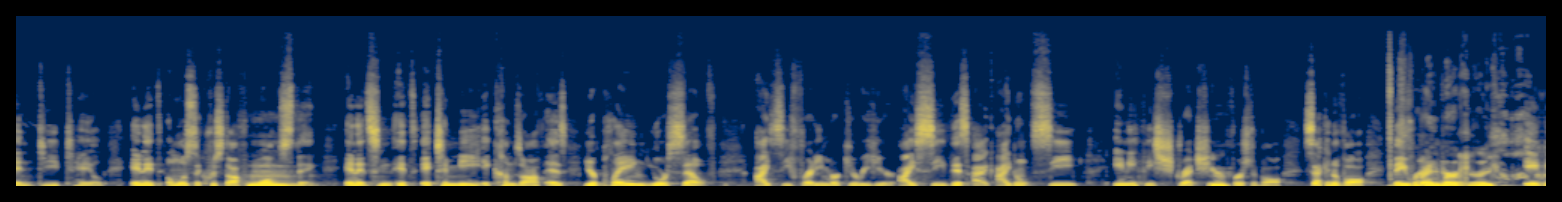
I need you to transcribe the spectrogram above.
and detailed, and it's almost a Christoph Hmm. Waltz thing. And it's it's it to me it comes off as you're playing yourself. I see Freddie Mercury here. I see this. I, I don't see anything stretch here. First of all, second of all, they Hmm. Freddie render Mercury? in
